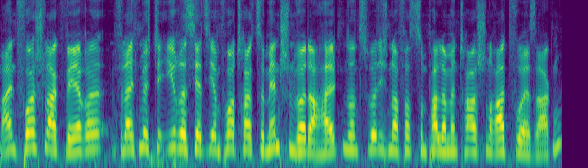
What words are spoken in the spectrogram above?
Mein Vorschlag wäre, vielleicht möchte Iris jetzt ihren Vortrag zur Menschenwürde halten, sonst würde ich noch was zum Parlamentarischen Rat vorher sagen.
